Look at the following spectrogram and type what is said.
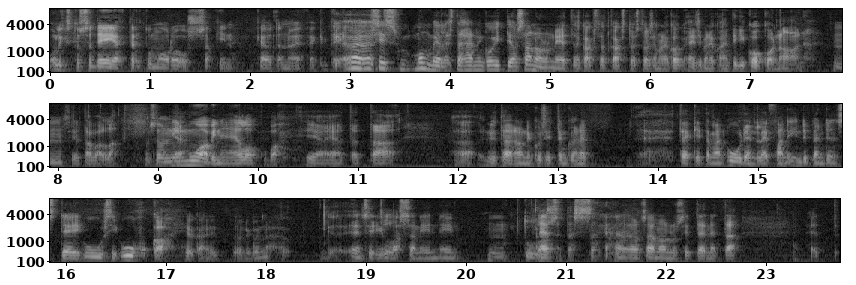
Oliko tuossa Day After Tomorrowssakin käytännön efektejä? Öö, siis mun mielestä hän niin itse on sanonut niin, että 2012 oli ensimmäinen, kun hän teki kokonaan hmm. sillä tavalla. No, se on niin ja, muovinen elokuva. Ja, ja tota, äh, nyt hän on niin kuin sitten, kun hän teki tämän uuden leffan Independence Day Uusi uhka, joka nyt on niin kuin ensi illassa, niin, niin hmm, tulossa hän, tässä. Hän on sanonut sitten, että, että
